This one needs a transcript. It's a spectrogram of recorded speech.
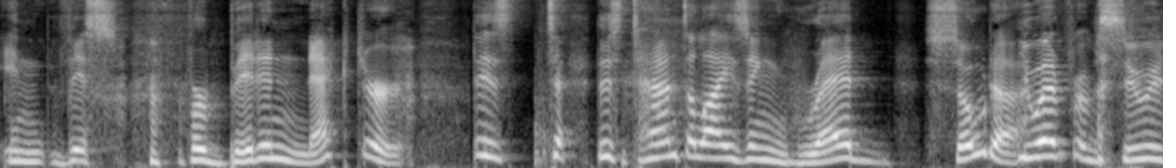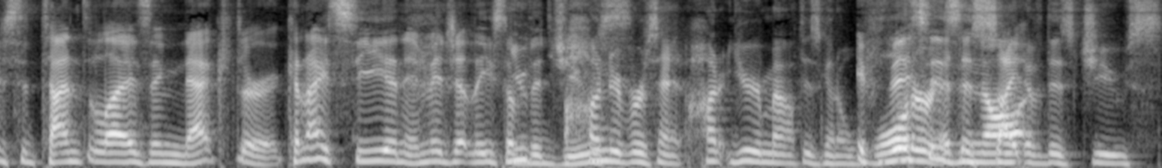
in this forbidden nectar. This t- this tantalizing red soda. You went from sewage to tantalizing nectar. Can I see an image at least of the juice? Hundred percent. Your mouth is gonna If water at the not- sight of this juice.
